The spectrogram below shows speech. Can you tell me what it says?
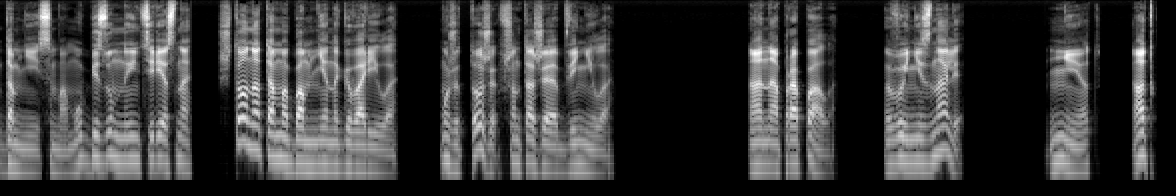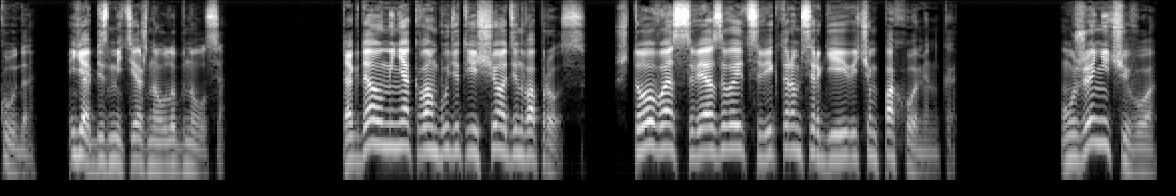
Да мне и самому безумно интересно, что она там обо мне наговорила. Может, тоже в шантаже обвинила? Она пропала. Вы не знали? Нет. Откуда? Я безмятежно улыбнулся. Тогда у меня к вам будет еще один вопрос. Что вас связывает с Виктором Сергеевичем Пахоменко? Уже ничего.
